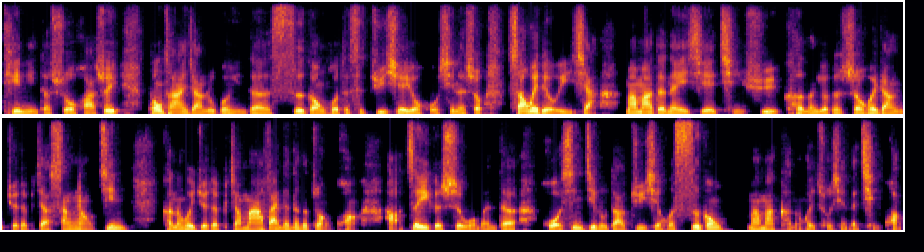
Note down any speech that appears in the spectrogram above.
听你的说话。所以通常来讲，如果你的四宫或者是巨蟹有火星的时候，稍微留意一下妈妈的那一些情绪，可能有的时候会让你觉得比较伤脑筋，可能会觉得比较麻烦的那个状况。好，这一个是我们的火星进入到巨蟹或四宫，妈妈可能会出现的情况。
